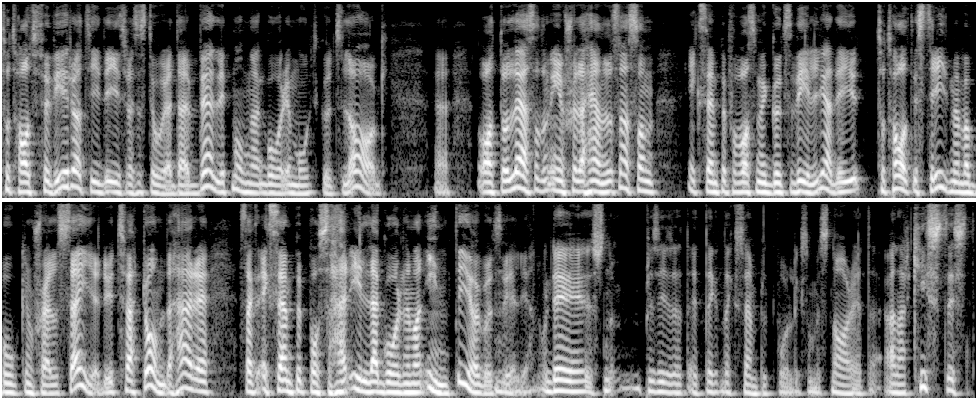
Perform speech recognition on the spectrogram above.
totalt förvirrad tid i Israels historia där väldigt många går emot Guds lag. Eh, och att då läsa de enskilda händelserna som exempel på vad som är Guds vilja, det är ju totalt i strid med vad boken själv säger. Det är ju tvärtom. Det här är ett exempel på så här illa går det när man inte gör Guds mm. vilja. Och det är precis ett, ett, ett exempel på liksom snarare ett anarkistiskt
